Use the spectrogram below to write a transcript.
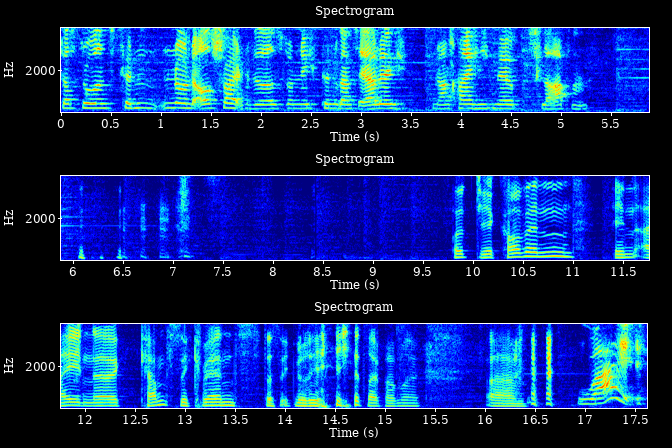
dass du uns finden und ausschalten wirst. Und ich bin ganz ehrlich, dann kann ich nicht mehr schlafen. Und wir kommen in eine Kampfsequenz. Das ignoriere ich jetzt einfach mal. Ähm, Why?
